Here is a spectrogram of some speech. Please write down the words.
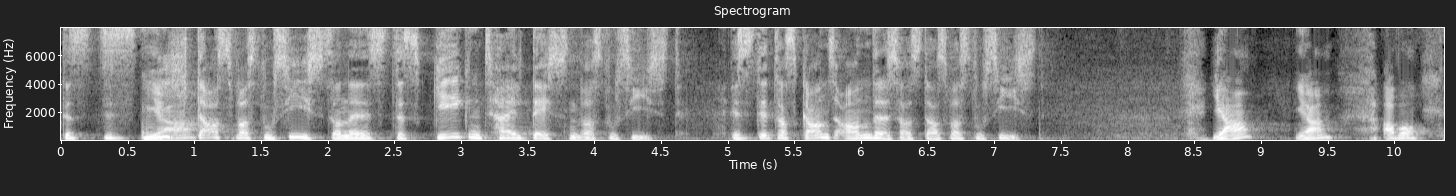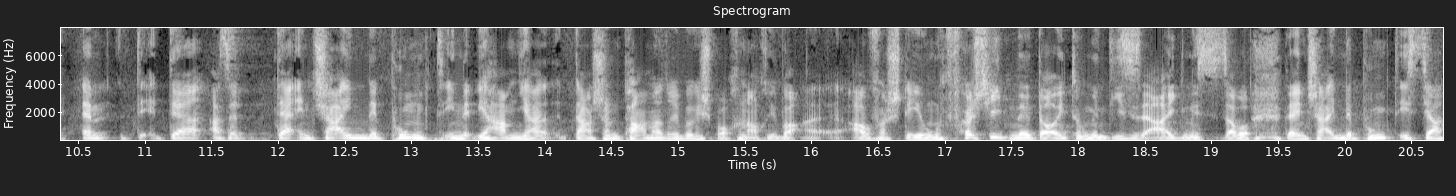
Das, das ist nicht ja. das, was du siehst, sondern es ist das Gegenteil dessen, was du siehst. Es ist etwas ganz anderes als das, was du siehst. Ja, ja, aber ähm, der, also der entscheidende Punkt, in, wir haben ja da schon ein paar Mal drüber gesprochen, auch über äh, Auferstehung und verschiedene Deutungen dieses Ereignisses, aber der entscheidende Punkt ist ja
